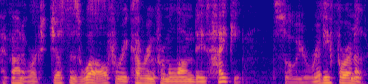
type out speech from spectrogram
I found it works just as well for recovering from a long day's hiking. So you're ready for another.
